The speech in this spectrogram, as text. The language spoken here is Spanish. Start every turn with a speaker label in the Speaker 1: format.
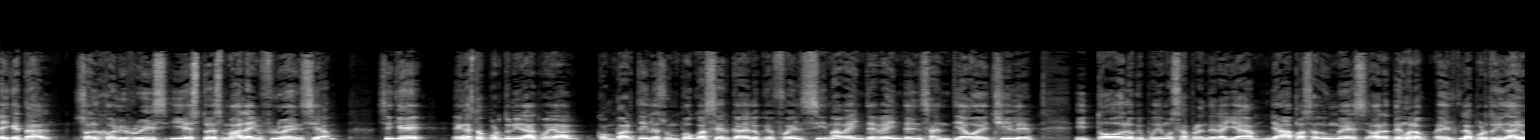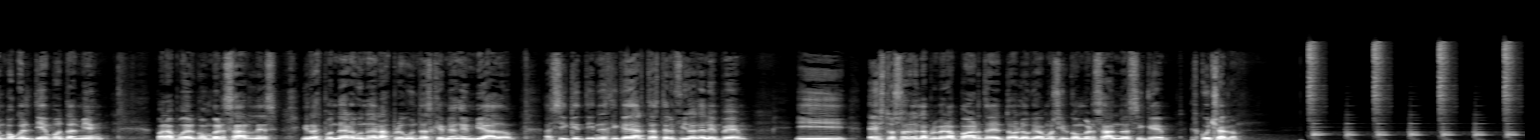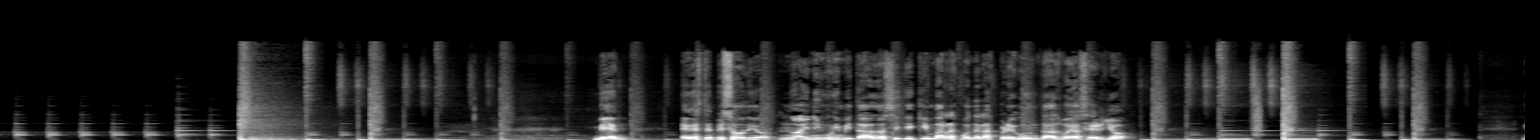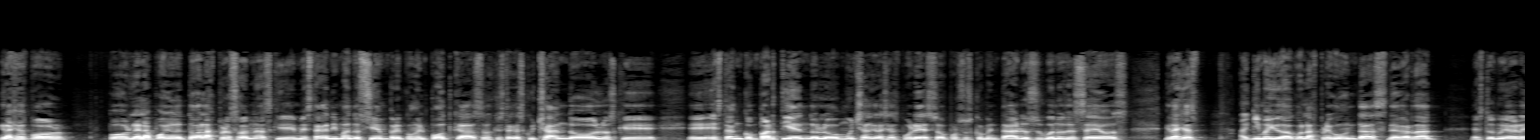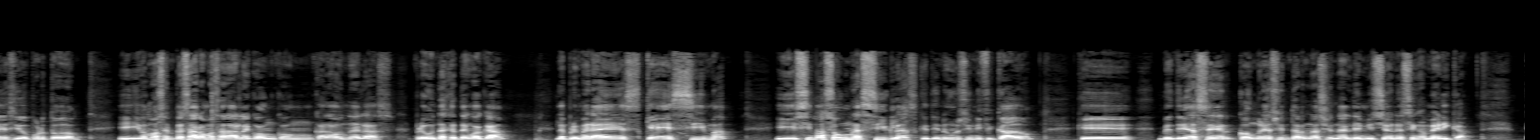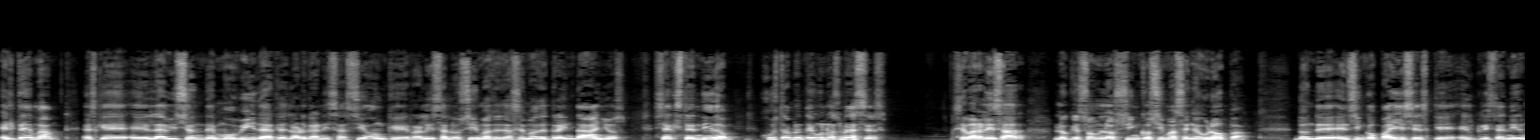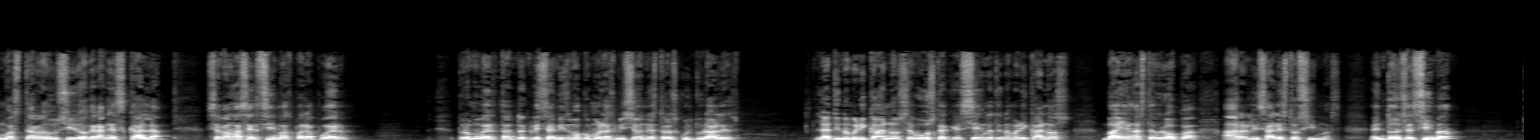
Speaker 1: Hey, ¿qué tal? Soy Holly Ruiz y esto es Mala Influencia. Así que en esta oportunidad voy a compartirles un poco acerca de lo que fue el CIMA 2020 en Santiago de Chile y todo lo que pudimos aprender allá. Ya ha pasado un mes, ahora tengo la, oportunidad y un poco el tiempo también para poder conversarles y responder algunas de las preguntas que me han enviado. Así que tienes que quedarte hasta el final del EP. Y esto solo es la primera parte de todo lo que vamos a ir conversando, así que escúchalo. Bien, en este episodio no hay ningún invitado, así que quien va a responder las preguntas voy a ser yo. Gracias por, por el apoyo de todas las personas que me están animando siempre con el podcast, los que están escuchando, los que eh, están compartiéndolo. Muchas gracias por eso, por sus comentarios, sus buenos deseos. Gracias a quien me ha ayudado con las preguntas. De verdad, estoy muy agradecido por todo. Y, vamos a empezar, vamos a darle con, con cada una de las preguntas que tengo acá. La primera es, ¿qué es CIMA? Y CIMA son unas siglas que tienen un significado que vendría a ser Congreso Internacional de Misiones en América. El tema es que eh, la visión de Movida, que es la organización que realiza los CIMAs desde hace más de 30 años, se ha extendido. Justamente en unos meses se va a realizar lo que son los cinco CIMAs en Europa, donde en cinco países que el cristianismo está reducido a gran escala, se van a hacer CIMAs para poder promover tanto el cristianismo como las misiones transculturales. Latinoamericanos, se busca que 100 latinoamericanos vayan hasta Europa a realizar estos CIMAs. Entonces, CIMA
